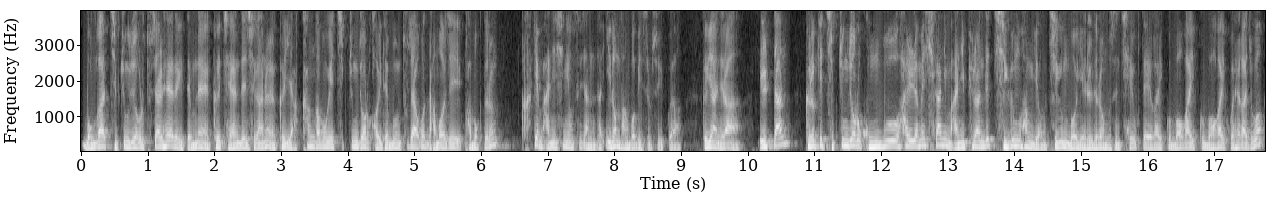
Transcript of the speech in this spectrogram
뭔가 집중적으로 투자를 해야 되기 때문에 그 제한된 시간을 그 약한 과목에 집중적으로 거의 대부분 투자하고 나머지 과목들은 크게 많이 신경 쓰지 않는다. 이런 방법이 있을 수 있고요. 그게 아니라 일단 그렇게 집중적으로 공부하려면 시간이 많이 필요한데 지금 환경, 지금 뭐 예를 들어 무슨 체육대회가 있고 뭐가 있고 뭐가 있고 해가지고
